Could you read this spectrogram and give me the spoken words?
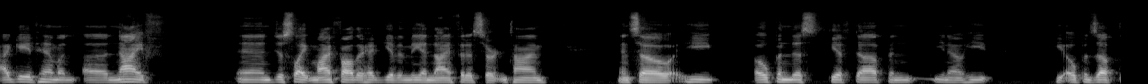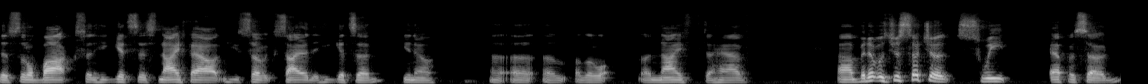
I gave him a, a knife, and just like my father had given me a knife at a certain time and so he opened this gift up and, you know, he, he opens up this little box and he gets this knife out. And he's so excited that he gets a, you know, a, a, a little a knife to have. Uh, but it was just such a sweet episode.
